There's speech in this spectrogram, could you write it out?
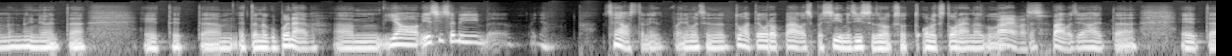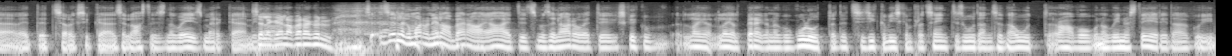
on, on ju, et et, et, ähm, et ta on nagu põnev ähm, ja, ja siis oli, see aasta nüüd panin, mõtlesin, et tuhat eurot päevas passiivne sissetulek oleks tore nagu. päevas? päevas jah, et, et, et, et see oleks sihuke selle aasta siis nagu eesmärk. sellega elab ära küll sellega ma arvan, elab ära jah, et, et siis ma sain aru, et ükskõik kui laialt, laialt perega nagu kulutad, et siis ikka viiskümmend protsenti suudan seda uut rahavoogu nagu investeerida, kui,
